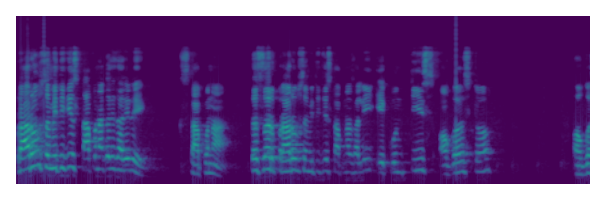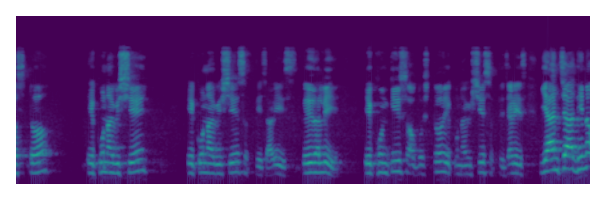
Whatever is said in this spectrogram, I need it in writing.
प्रारूप समितीची स्थापना कधी झालेली आहे स्थापना. तर सर प्रारूप समितीची स्थापना झाली एकोणतीस ऑगस्ट ऑगस्ट एकोणावीसशे एकोणावीसशे सत्तेचाळीस. कधी झाली? एकोणतीस ऑगस्ट एकोणावीसशे सत्तेचाळीस. यांच्या अधीन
